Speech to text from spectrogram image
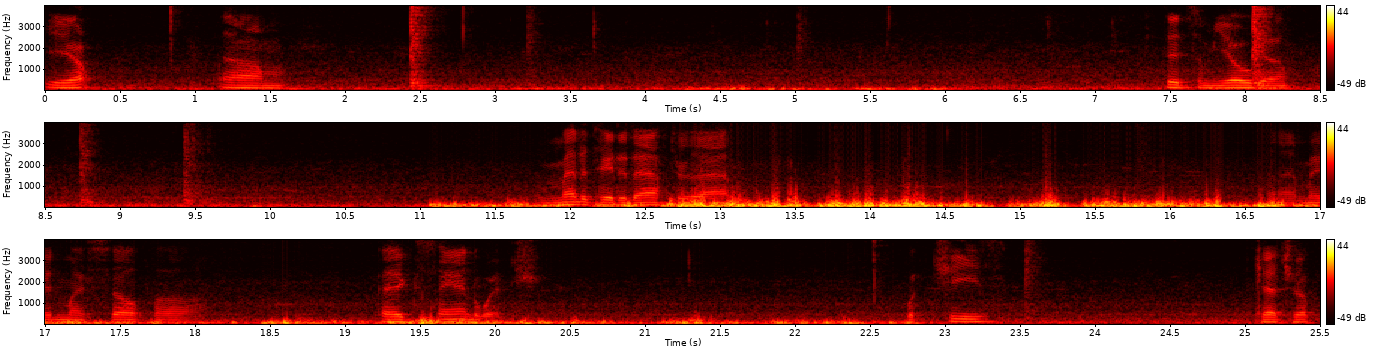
Yep. Um, did some yoga. Meditated after that. And I made myself a egg sandwich with cheese, ketchup.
